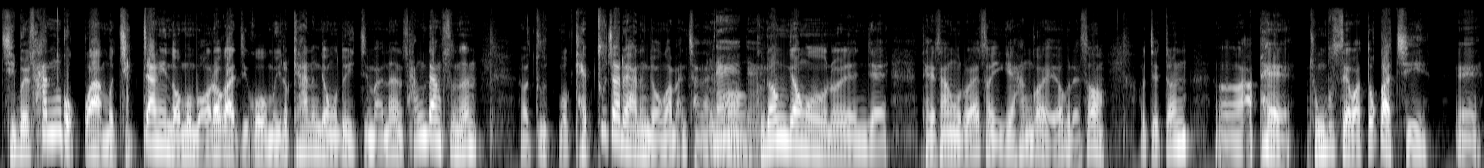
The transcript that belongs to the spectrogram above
집을 산 곳과 뭐 직장이 너무 멀어 가지고 뭐 이렇게 하는 경우도 있지만은 상당수는 어, 뭐갭 투자를 하는 경우가 많잖아요. 네, 네. 그런 경우를 이제 대상으로 해서 이게 한 거예요. 그래서 어쨌든 어 앞에 종부세와 똑같이 예.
